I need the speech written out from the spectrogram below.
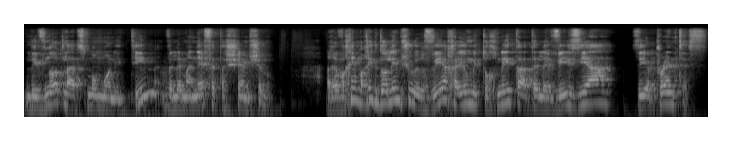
לבנות לעצמו מוניטין ולמנף את השם שלו. הרווחים הכי גדולים שהוא הרוויח היו מתוכנית הטלוויזיה The Apprentice.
